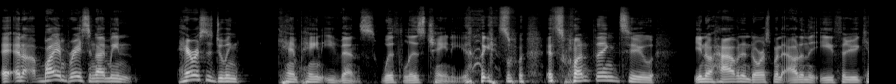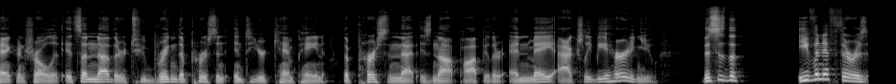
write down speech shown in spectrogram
And uh, by embracing, I mean Harris is doing campaign events with Liz Cheney. it's one thing to you know, have an endorsement out in the ether, you can't control it. It's another to bring the person into your campaign, the person that is not popular and may actually be hurting you. This is the, even if there is,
